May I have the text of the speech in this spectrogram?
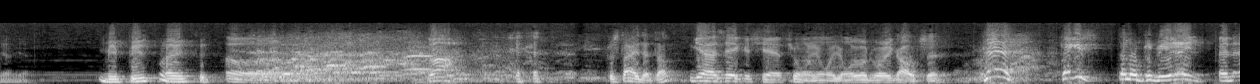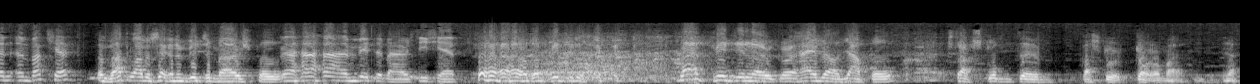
ja, ja. Mijn pietmeinte. oh. Bah. Versta je dat dan? Ja, zeker, chef. Jongen, jongen, jongen, wat word ik oud, zeg. Hé, kijk eens, daar loopt er weer een. Een, een, een wat, chef? Een wat, laten we zeggen, een witte muis, Paul. een witte muis, die chef. dat vindt hij leuk. Dat vindt hij leuk, hoor. Hij wel, ja, Paul. Straks komt eh, pastoor Torma. Ja.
